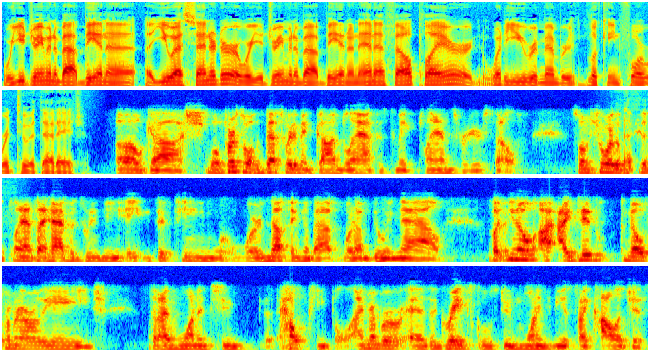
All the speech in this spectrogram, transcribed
were you dreaming about being a, a U.S. Senator or were you dreaming about being an NFL player? Or what do you remember looking forward to at that age? Oh, gosh. Well, first of all, the best way to make God laugh is to make plans for yourself. So I'm sure the, the plans I had between being 8 and 15 were, were nothing about what I'm doing now. But, you know, I, I did know from an early age that I wanted to help people. I remember as a grade school student wanting to be a psychologist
